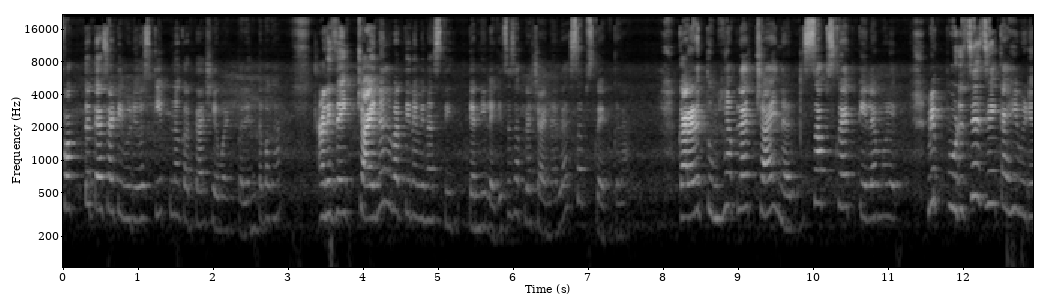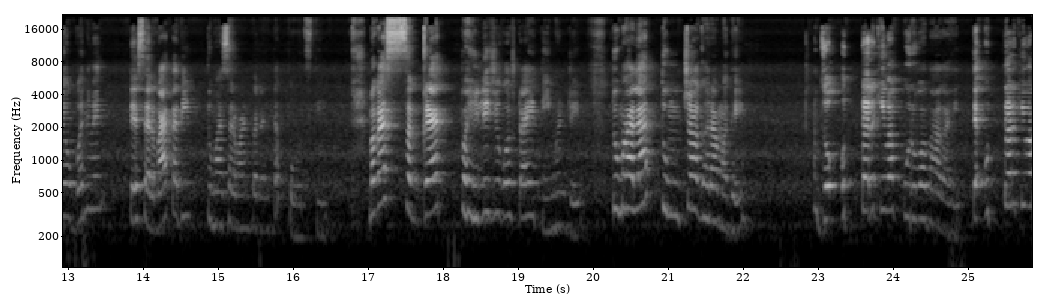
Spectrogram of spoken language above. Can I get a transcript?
फक्त त्यासाठी व्हिडिओ स्किप न करता शेवटपर्यंत बघा. आणि जे चॅनलवरती नवीन असतील त्यांनी लगेचच आपल्या चॅनलला सबस्क्राईब करा. कारण तुम्ही आपला चॅनल सबस्क्राईब केल्यामुळे मी पुढचे जे काही व्हिडिओ बनवेन ते सर्वात आधी तुम्हा सर्वांपर्यंत पोहोचतील. बघा सगळ्यात पहिली जी गोष्ट आहे ती म्हणजे तुम्हाला तुमच्या घरामध्ये जो उत्तर किंवा पूर्व भाग आहे त्या उत्तर किंवा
